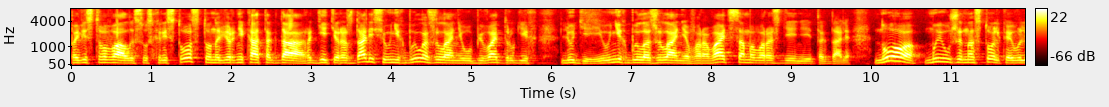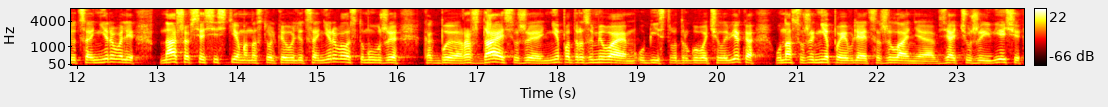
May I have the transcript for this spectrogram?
повествовал Иисус Христос, то наверняка тогда дети рождались, и у них было желание убивать других людей, и у них было желание воровать с самого рождения и так далее. Но мы уже настолько эволюционировали, наша вся система настолько эволюционировала, что мы уже, как бы рождаясь, уже не подразумеваем убийство другого человека, у нас уже не появляется желание взять чужие вещи,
